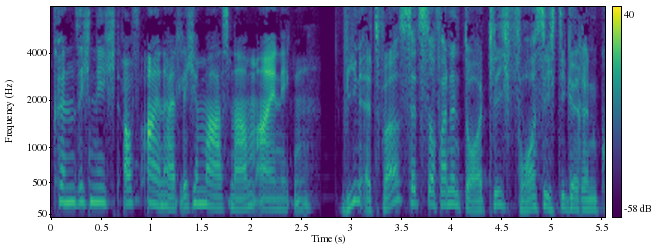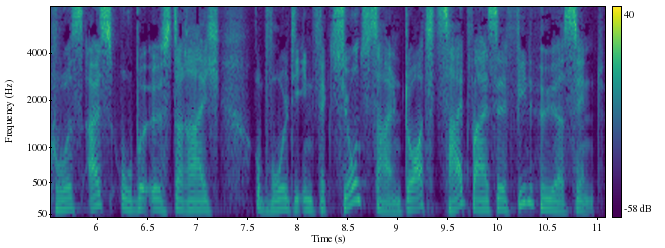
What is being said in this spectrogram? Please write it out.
können sich nicht auf einheitliche Maßnahmen einigen. Wien etwa setzt auf einen deutlich vorsichtigeren Kurs als Oberösterreich, obwohl die Infektionszahlen dort zeitweise viel höher sind.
